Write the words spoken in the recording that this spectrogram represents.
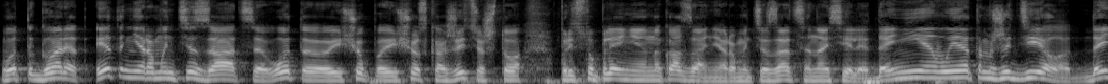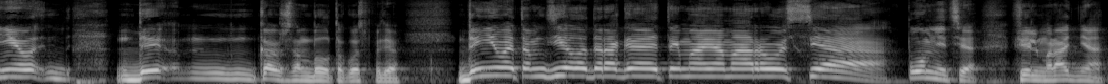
вот говорят, это не романтизация, вот еще, э, еще скажите, что преступление наказание, романтизация насилия. Да не в этом же дело, да не... Да, как же там было-то, господи? Да не в этом дело, дорогая ты моя Маруся! Помните фильм «Родня»?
